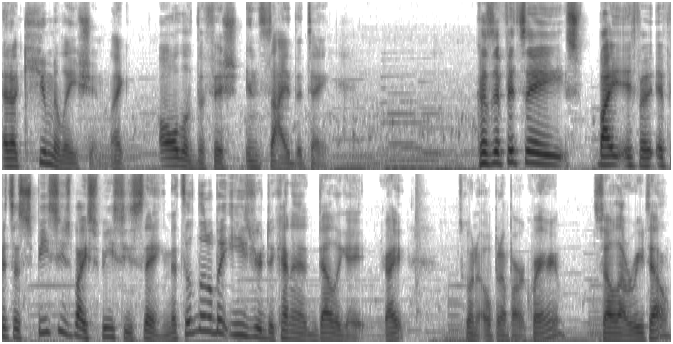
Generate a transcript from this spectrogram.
an accumulation? Like all of the fish inside the tank? Because if it's a by if a, if it's a species by species thing, that's a little bit easier to kind of delegate, right? It's going to open up our aquarium, sell our retail.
